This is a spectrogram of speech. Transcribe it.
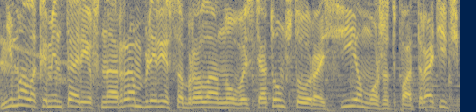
Немало комментариев на Рамблере собрала новость о том, что Россия может потратить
